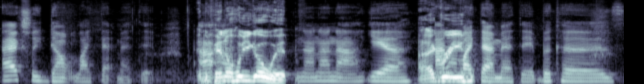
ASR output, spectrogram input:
I actually don't like that method. it depends on who you go with Nah, nah, nah. Yeah. I agree. don't like that method because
